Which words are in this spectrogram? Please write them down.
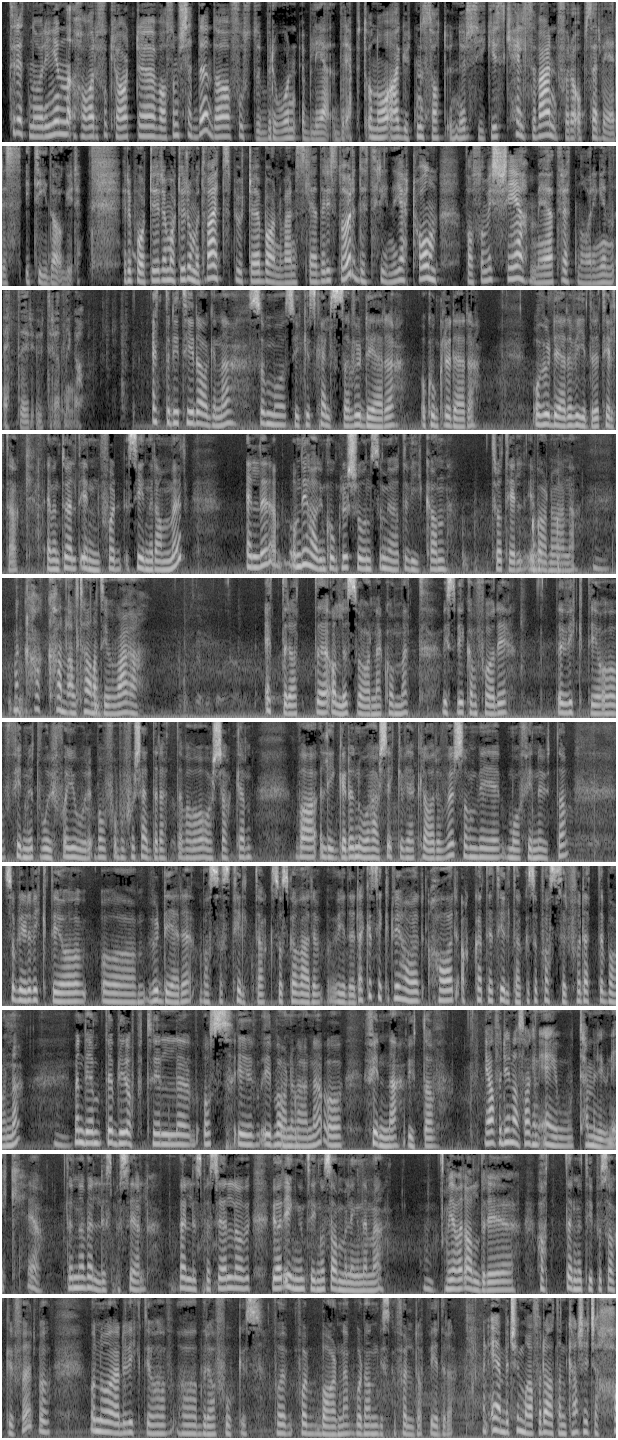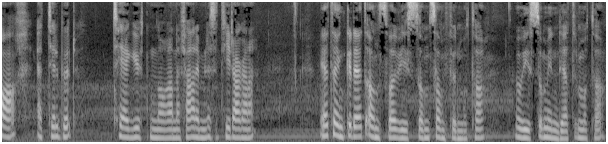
13-åringen har forklart eh, hva som skjedde da fosterbroren ble drept, og nå er gutten satt under psykisk helsevern for å observeres i ti dager. Reporter Marte Rommetveit spurte barnevernsleder i Stord, Trine Gjertholm, hva som vil skje med 13-åringen etter utredninga. Etter de ti dagene så må psykisk helse vurdere og konkludere og vurdere videre tiltak. Eventuelt innenfor sine rammer, eller om de har en konklusjon som gjør at vi kan trå til i barnevernet. Mm. Men hva kan alternativet være? Etter at eh, alle svarene er kommet, hvis vi kan få de. Det er viktig å finne ut hvorfor, gjorde, hvorfor, hvorfor skjedde dette, hva var årsaken. Hva, ligger det noe her som ikke vi er klar over, som vi må finne ut av så blir det viktig å, å, vurdere hva slags tiltak som skal være videre. Det er ikke sikkert vi har, har akkurat det tiltaket som passer for dette barnet. Mm. Men det, det, blir opp til oss i, i, barnevernet å finne ut av. Ja, for denne saken er jo temmelig unik. Ja, den er veldig spesiell. Veldig spesiell, og vi har ingenting å sammenligne med. Mm. Vi har aldri hatt denne type saker før. og og nå er det viktig å ha, ha bra fokus for, for, barnet, hvordan vi skal følge det opp videre. Men er en bekymra for at han kanskje ikke har et tilbud til gutten når han er ferdig med disse ti dagene? Jeg tenker det er et ansvar vi som samfunn må ta, og vi som myndigheter må ta.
